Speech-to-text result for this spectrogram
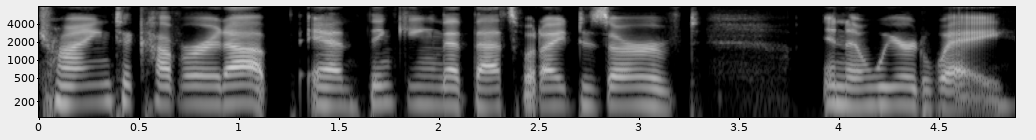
trying to cover it up and thinking that that's what I deserved in a weird way.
